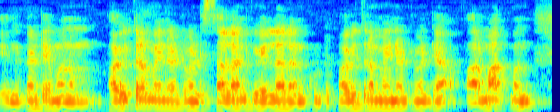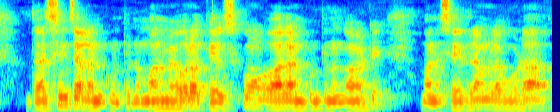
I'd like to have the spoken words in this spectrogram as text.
ఎందుకంటే మనం పవిత్రమైనటువంటి స్థలానికి వెళ్ళాలనుకుంటే పవిత్రమైనటువంటి పరమాత్మను దర్శించాలనుకుంటున్నాం. మనం ఎవరో తెలుసుకోవాలనుకుంటున్నాం కాబట్టి మన శరీరంలో కూడా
